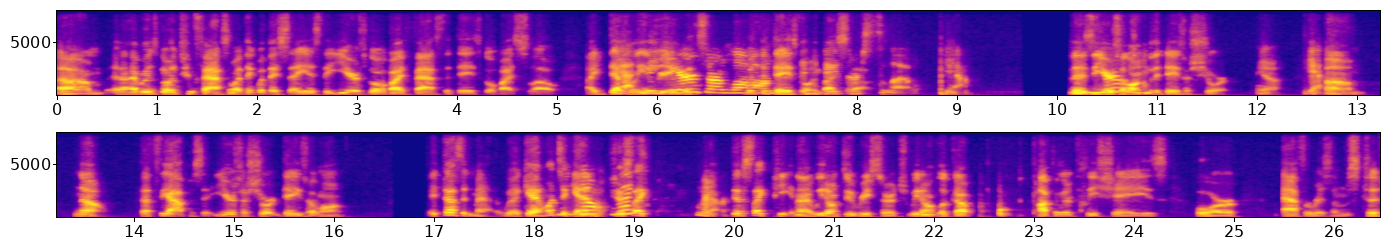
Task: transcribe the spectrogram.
um, everyone's going too fast. And I think what they say is the years go by fast, the days go by slow. I definitely yeah, the agree years with are long, days but going the by days are slow. Yeah. the, the years are long, but the days are short. Yeah. Yeah. Um, no, that's the opposite. Years are short, days are long. It doesn't matter. We- Again, once again, don't- just what? like Whatever. just like Pete and I, we don't do research. We don't look up popular cliches or aphorisms to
